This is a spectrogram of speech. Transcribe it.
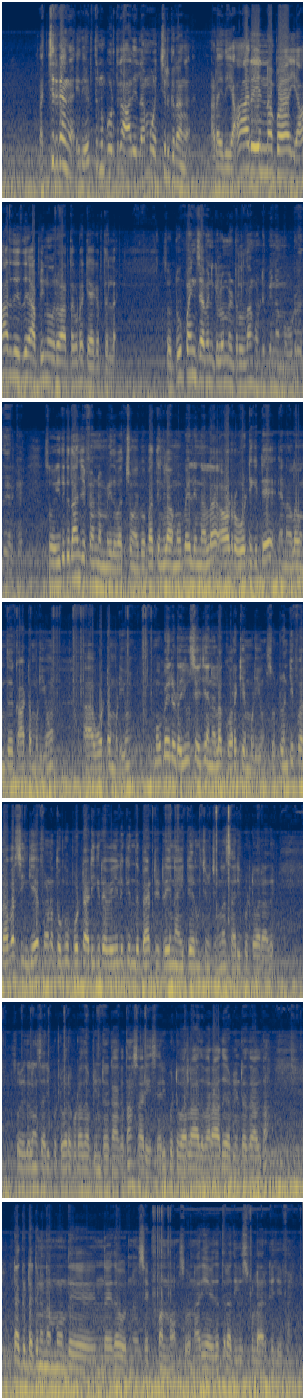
வச்சிருக்காங்க. இது எடுத்துன்னு போகிறதுக்கு ஆள் இல்லாமல் வச்சிருக்கிறாங்க. அட இது யார் என்னப்பா யார் இது அப்படின்னு ஒரு வார்த்தை கூட கேட்கறது இல்லை ஸோ டூ பாயிண்ட் செவன் கிலோமீட்டரில் தான் கொண்டு போய் நம்ம விடுறதே இருக்குது ஸோ இதுக்கு தான் ஜிஃபேம் நம்ம இது வச்சோம். இப்போ பார்த்தீங்களா மொபைல் என்னால் ஆர்டர் ஓட்டிக்கிட்டே என்னால் வந்து காட்ட முடியும் ஓட்ட முடியும். மொபைலோட யூசேஜை என்னால் குறைக்க முடியும். ஸோ டுவெண்ட்டி ஃபோர் ஹவர்ஸ் இங்கேயே ஃபோனை தொங்கு போட்டு அடிக்கிற வெயிலுக்கு இந்த பேட்டரி ட்ரெயின் ஆகிட்டே இருந்துச்சுன்னு வச்சுக்கலாம் சரிப்பட்டு வராது. ஸோ இதெல்லாம் சரிப்பட்டு வரக்கூடாது அப்படின்றதுக்காக தான். சாரி சரிப்பட்டு வரல அது வராது அப்படின்றதால தான் டக்கு டக்குன்னு நம்ம வந்து இந்த இதை ஒன்று செட் பண்ணோம். ஸோ நிறைய விதத்தில் அது யூஸ்ஃபுல்லாக இருக்குது ஜெய்ஃபன்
